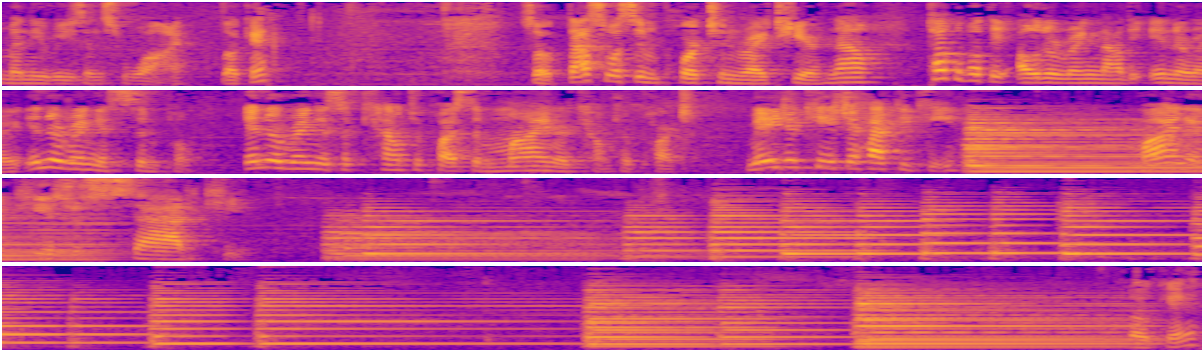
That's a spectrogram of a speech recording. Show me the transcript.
many reasons why. Okay? So that's what's important right here. Now, talk about the outer ring, now the inner ring. Inner ring is simple. Inner ring is a counterpart, the minor counterpart. Major key is your happy key. Minor key is your sad key. Okay,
